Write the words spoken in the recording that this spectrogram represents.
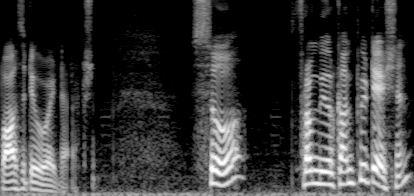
positive y direction. So, from your computation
